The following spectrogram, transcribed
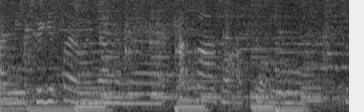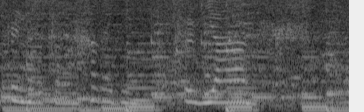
달리 되게 싸요. 왜냐면은 아까 저 앞으로 적혀 있는 것처럼 카레딘을 위한 어,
